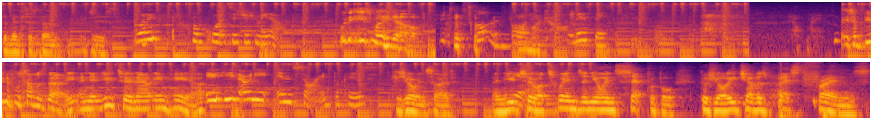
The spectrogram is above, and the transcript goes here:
Dementors don't exist. What if Hogwarts is just made up? Well, it is made up. It's Scotland. Oh my god. It is based Help me. It's a beautiful summer's day, and yet you two are now in here eh, He's only inside because because you're inside. And you Yeah. two are twins and you're inseparable because you're each other's best friends.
